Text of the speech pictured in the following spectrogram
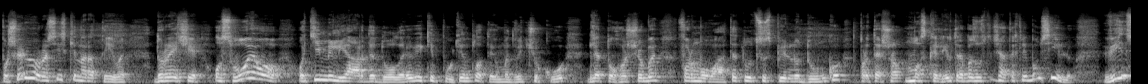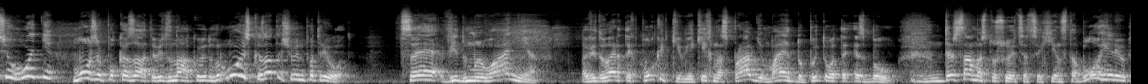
поширював російські наративи. До речі, освоював оті мільярди доларів, які Путін платив Медведчуку для того, щоб формувати тут суспільну думку про те, що москалів треба зустрічати хлібом сіллю. Він сьогодні може показати відзнаку від гурму і сказати, що він патріот. Це відмивання відвертих покидьків, яких насправді має допитувати СБУ. Те ж саме стосується цих інстаблогерів.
